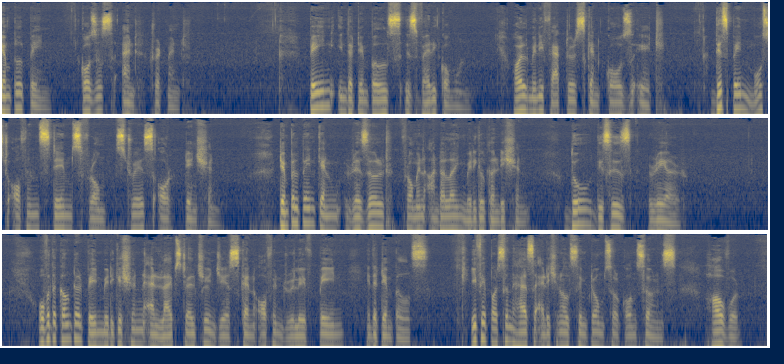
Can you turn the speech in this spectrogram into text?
Temple pain causes and treatment. Pain in the temples is very common. While many factors can cause it, this pain most often stems from stress or tension. Temple pain can result from an underlying medical condition, though this is rare. Over the counter pain medication and lifestyle changes can often relieve pain in the temples. If a person has additional symptoms or concerns, however,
